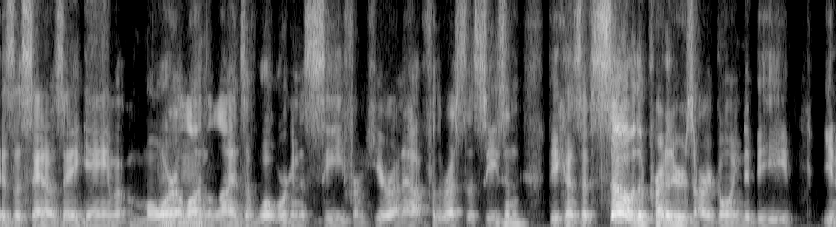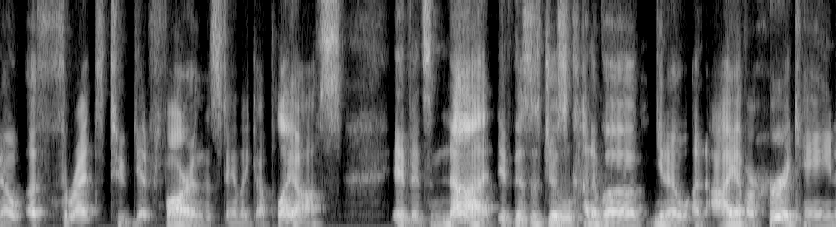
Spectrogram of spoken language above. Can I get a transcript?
is the San Jose game more mm-hmm. along the lines of what we're going to see from here on out for the rest of the season? Because if so, the Predators are going to be, you know, a threat to get far in the Stanley Cup playoffs. If it's not, if this is just kind of a, you know, an eye of a hurricane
